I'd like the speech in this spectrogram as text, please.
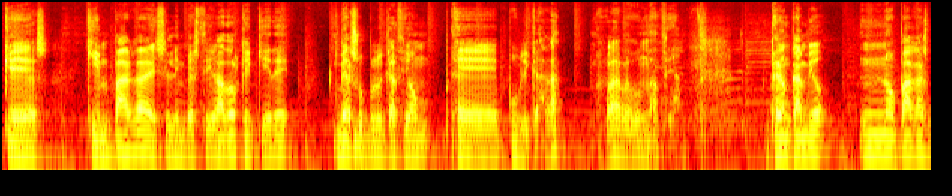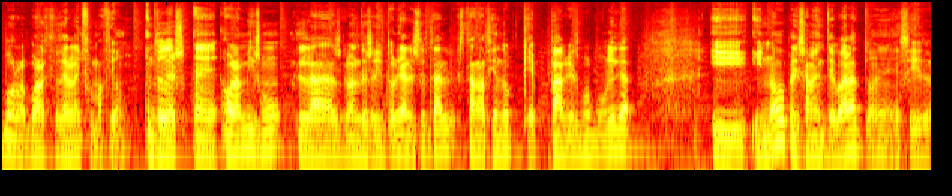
que es quien paga es el investigador que quiere ver su publicación eh, publicada, valga la redundancia. Pero en cambio no pagas por, por acceder a la información. Entonces, eh, ahora mismo las grandes editoriales y tal están haciendo que pagues por publicar. Y, y no precisamente barato, ¿eh? es decir,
